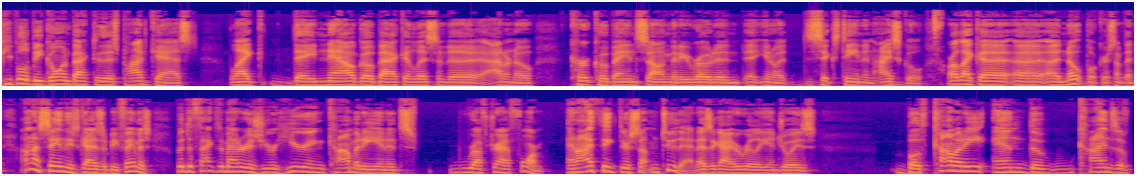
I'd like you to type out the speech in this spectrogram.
people will be going back to this podcast like they now go back and listen to I don't know Kurt Cobain's song that he wrote in uh, you know at 16 in high school or like a, a, a notebook or something. I'm not saying these guys will be famous, but the fact of the matter is you're hearing comedy in its rough draft form. And I think there's something to that as a guy who really enjoys both comedy and the kinds of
